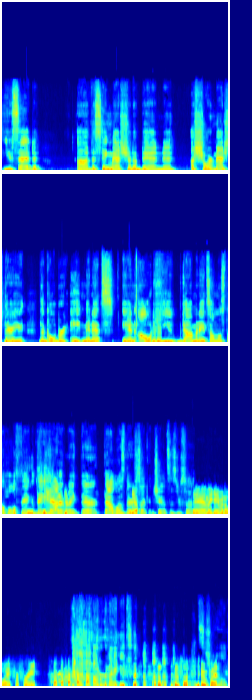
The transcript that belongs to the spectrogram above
you said uh the Sting match should have been a short match. There you the Goldberg 8 minutes in out, he dominates almost the whole thing. They had it Mm-hmm. Yep. right there. That was their Yep. second chance as you said. And they gave it away for free. right. it's so stupid.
